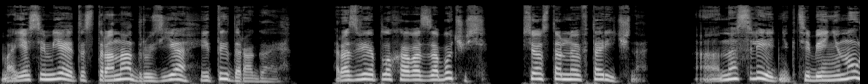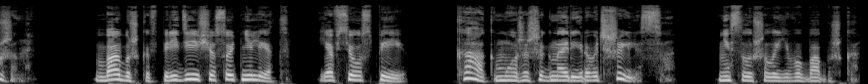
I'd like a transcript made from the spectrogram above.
Моя семья — это страна, друзья и ты, дорогая. Разве я плохо о вас забочусь? Все остальное вторично. А наследник тебе не нужен? Бабушка, впереди еще сотни лет. Я все успею. Как можешь игнорировать Шилесу? Не слушала его бабушка.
